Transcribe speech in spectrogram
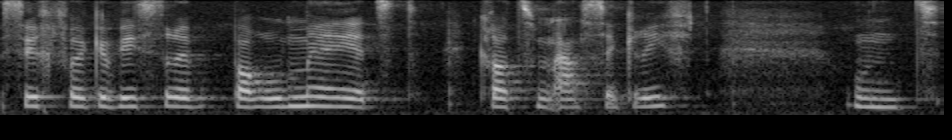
sich vergewissern, warum man jetzt gerade zum Essen greift. Und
